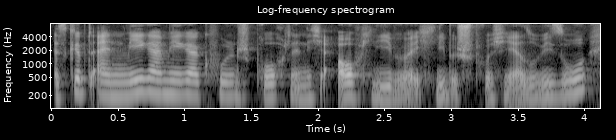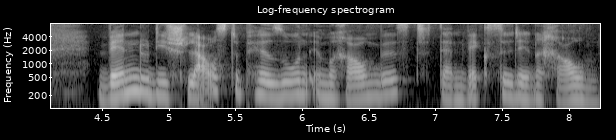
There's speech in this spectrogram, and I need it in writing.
es gibt einen mega, mega coolen Spruch, den ich auch liebe. Ich liebe Sprüche ja sowieso. Wenn du die schlauste Person im Raum bist, dann wechsel den Raum,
